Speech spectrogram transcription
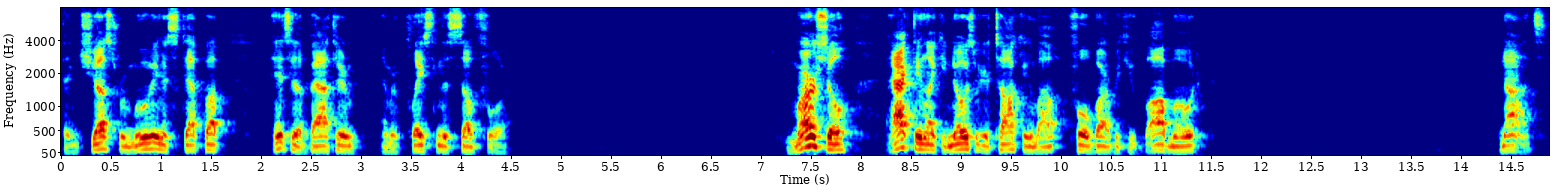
than just removing a step up into the bathroom and replacing the subfloor. Marshall, acting like he knows what you're talking about, full barbecue Bob mode, nods.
